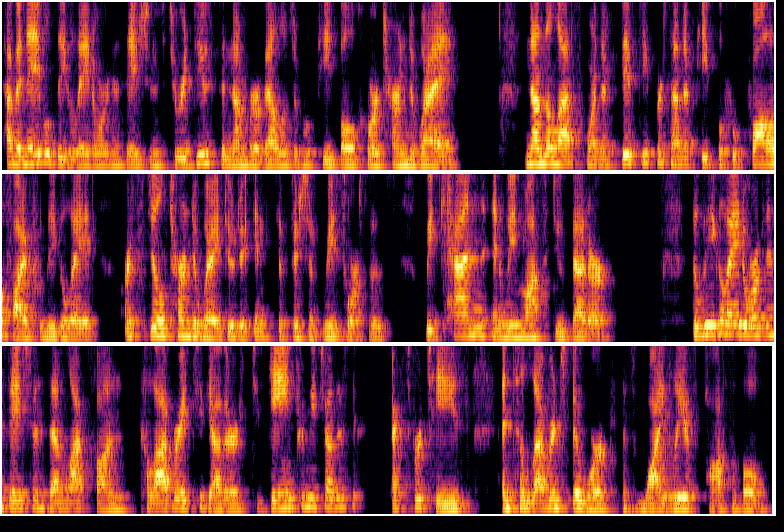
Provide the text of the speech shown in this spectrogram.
have enabled legal aid organizations to reduce the number of eligible people who are turned away. Nonetheless, more than 50% of people who qualify for legal aid are still turned away due to insufficient resources. We can and we must do better. The legal aid organizations and funds collaborate together to gain from each other's ex expertise and to leverage their work as widely as possible.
